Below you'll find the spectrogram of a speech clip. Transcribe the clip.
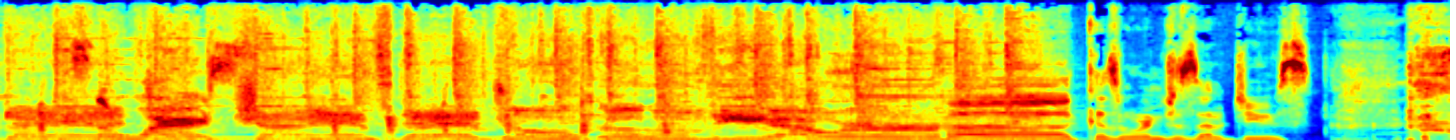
dad the worst. joke. Cheyenne's dad joke of the hour. Uh, because oranges have juice.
